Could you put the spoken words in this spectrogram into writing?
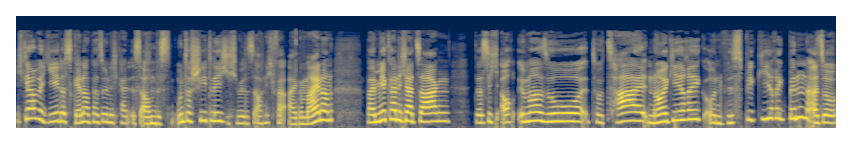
ich glaube, jede Scanner-Persönlichkeit ist auch ein bisschen unterschiedlich. Ich will das auch nicht verallgemeinern. Bei mir kann ich halt sagen, dass ich auch immer so total neugierig und wissbegierig bin. Also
